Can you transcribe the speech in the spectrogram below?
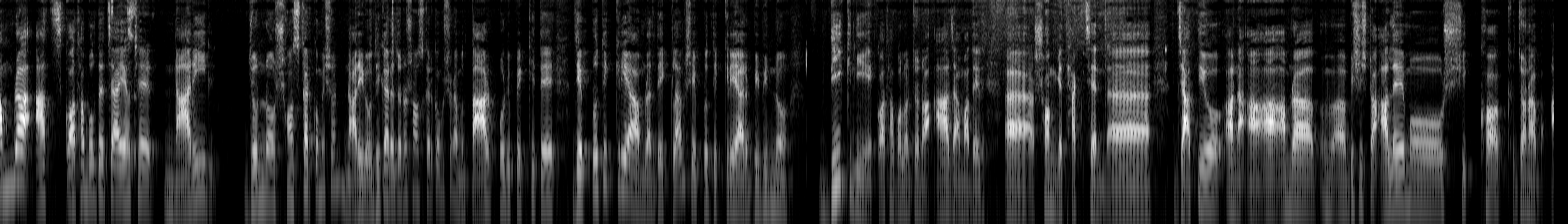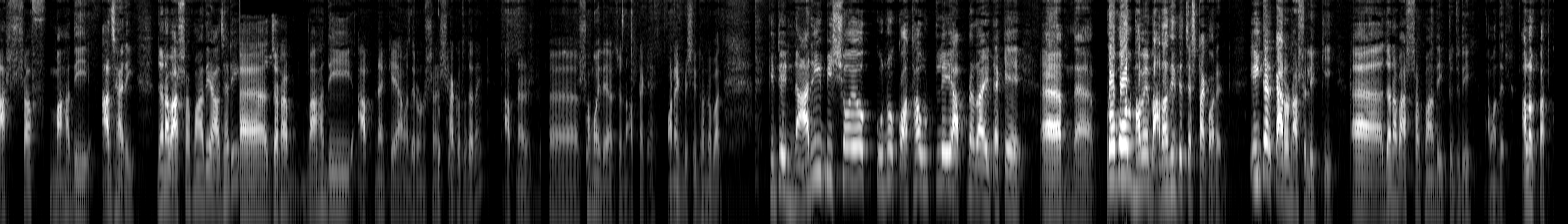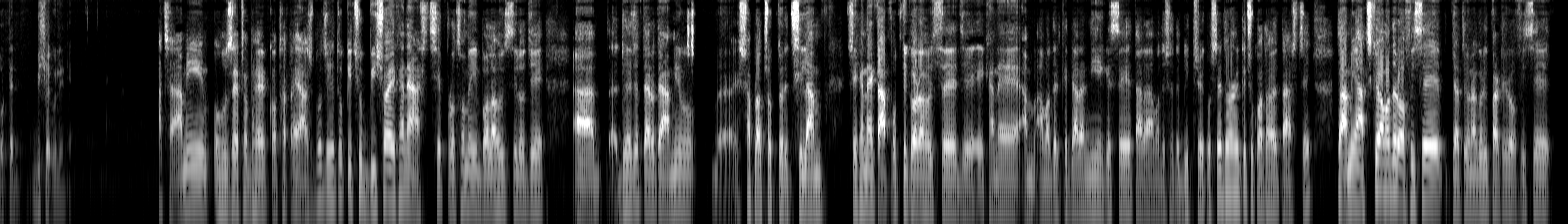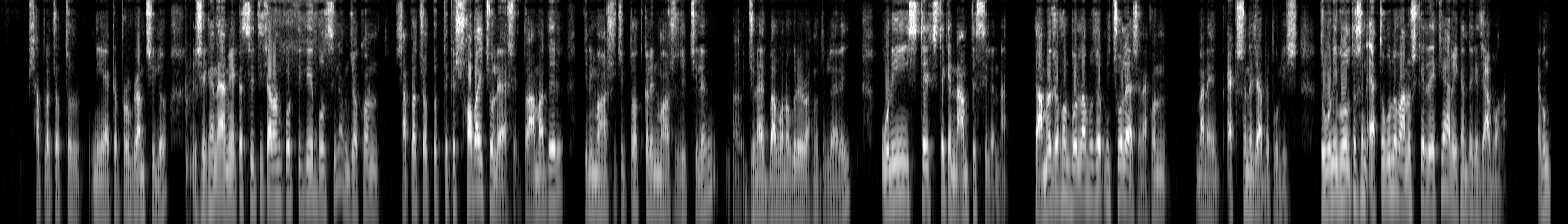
আমরা আজ কথা বলতে চাই হচ্ছে নারীর জন্য সংস্কার কমিশন, নারীর অধিকারের জন্য সংস্কার কমিশন এবং তার পরিপ্রেক্ষিতে যে প্রতিক্রিয়া আমরা দেখলাম, সেই প্রতিক্রিয়ার বিভিন্ন দিক নিয়ে কথা বলার জন্য আজ আমাদের সঙ্গে থাকছেন জাতীয় আমরা বিশিষ্ট আলেম ও শিক্ষক জনাব আশরাফ মাহাদি আজহারি। জনাব আশরাফ মাহাদি আজহারি জনাব মাহাদি আপনাকে আমাদের অনুষ্ঠানে স্বাগত জানাই। আপনার সময় দেওয়ার জন্য আপনাকে অনেক বেশি ধন্যবাদ। কিন্তু এই নারী বিষয়ক কোনো কথা উঠলেই আপনারা এটাকে প্রবলভাবে বাধা দিতে চেষ্টা করেন। এইটার কারণ আসলে কি? জনাব আশরাফ মাহাদি একটু যদি আমাদের আলোকপাত করতেন বিষয়গুলি নিয়ে। আচ্ছা আমি হুজাইফা ভাইয়ের কথাটাই আসব। যেহেতু কিছু বিষয় এখানে আসছে, প্রথমেই বলা হয়েছিল যে দুই হাজার তেরোতে আমিও শাপলা চত্বরে ছিলাম। সেখানে একটা আপত্তি করা হয়েছে যে, এখানে আম- আমাদেরকে যারা নিয়ে গেছে, তারা আমাদের সাথে বিট্রে করছে, এ ধরনের কিছু কথা হয়তো আসছে। তো আমি আজকে আমাদের অফিসে জাতীয় নাগরিক পার্টির অফিসে শাপলা চত্বর নিয়ে একটা প্রোগ্রাম ছিল। তো সেখানে আমি একটা স্মৃতিচারণ করতে গিয়ে বলছিলাম, যখন শাপলা চত্বর থেকে সবাই চলে আসে, তো আমাদের যিনি মহাসচিব, তৎকালীন মহাসচিব ছিলেন জুনায়েদ বাবনগরের রহমতুল্লাহ আলী উনি স্টেজ থেকে নামতেছিলেন না। তো আমরা যখন বললাম যে আপনি চলে আসেন, এখন মানে অ্যাকশনে যাবে পুলিশ। তো উনি বলতেছেন, এতগুলো মানুষকে রেখে আমি এখান থেকে যাব না। এবং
